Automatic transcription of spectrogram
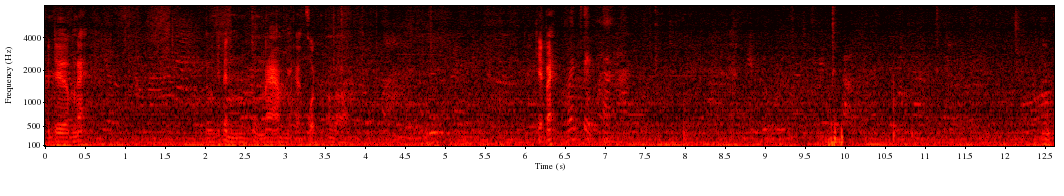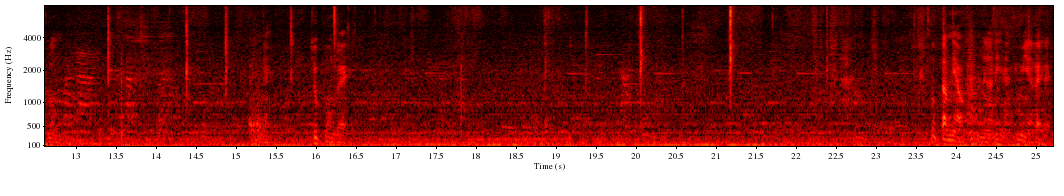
เป็นเดิมนะตรงที่เป็นตรงน้ำเนี่ยก็กดของเราเจ็บไหม ไม่เจ็บค่ะ รูปตามแนวเนื้อนี่นะไม่มีอะไรเลย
